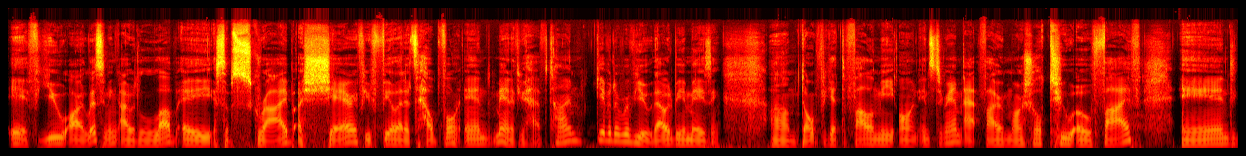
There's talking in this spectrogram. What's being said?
if you are listening, I would love a subscribe, a share if you feel that it's helpful, and man, if you have time, give it a review. That would be amazing. Um, don't forget to follow me on Instagram at firemarshall205 and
